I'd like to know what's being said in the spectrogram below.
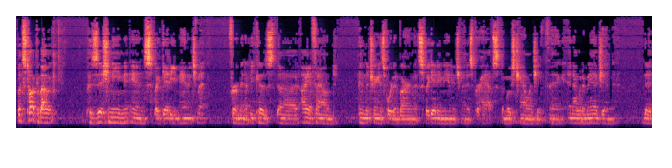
Let's talk about positioning and spaghetti management for a minute because uh, I have found in the transport environment, spaghetti management is perhaps the most challenging thing. And I would imagine that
